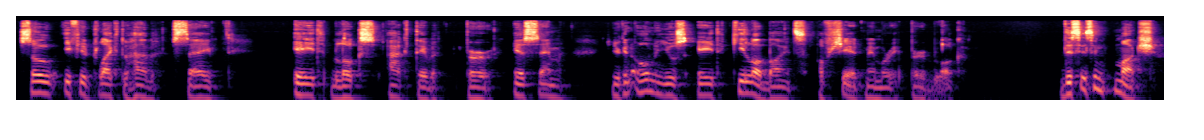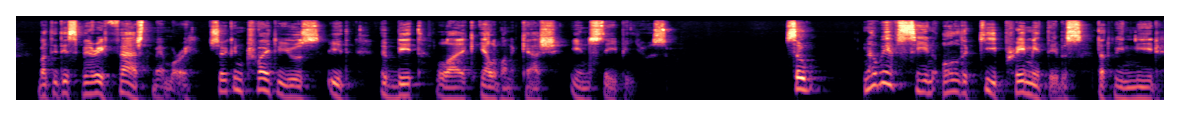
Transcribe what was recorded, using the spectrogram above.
So if you'd like to have, say, 8 blocks active per SM, you can only use 8 kilobytes of shared memory per block. This isn't much, but it is very fast memory, so you can try to use it a bit like L1 cache in CPUs. So now we have seen all the key primitives that we need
